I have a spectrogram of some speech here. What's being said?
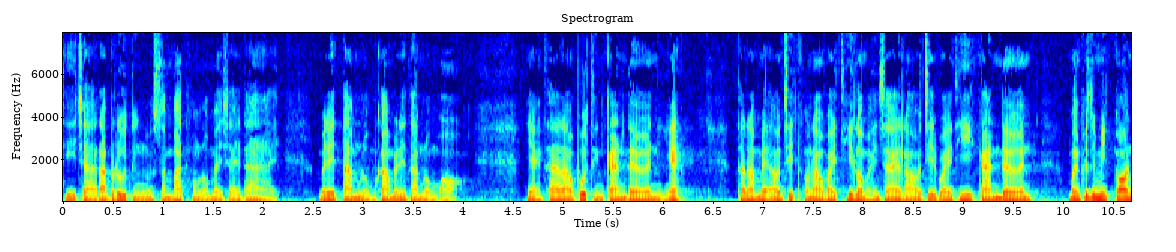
ที่จะรับรู้ถึงสัมผัสของลมหายใจได้ ไม่ได้ตามลมเข้าไม่ได้ตามลมออก อย่างถ้าเราพูดถึงการเดินอย่างเงี้ยถ้าเราไม่เอาจิตของเราไว้ที่ลมหายใจเราเอาจิตไว้ที่การเดิน มันก็จะมีก้อน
